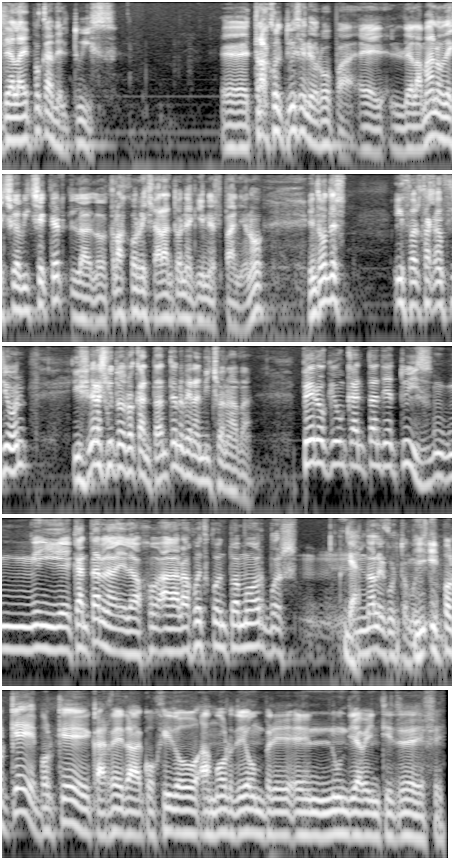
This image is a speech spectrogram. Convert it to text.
de la época del twist. Eh, trajo el twist en Europa, eh, de la mano de Chubby Checker, la- lo trajo Richard Anthony aquí en España, ¿no? Entonces hizo esta canción y si hubiera sido otro cantante no hubieran dicho nada. Pero que un cantante de twist mm, y eh, cantar a la juez con tu amor, pues mm, Ya. no les gustó mucho. ¿Y, y por, qué, por qué Carrera ha cogido Amor de Hombre en un día 23F?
